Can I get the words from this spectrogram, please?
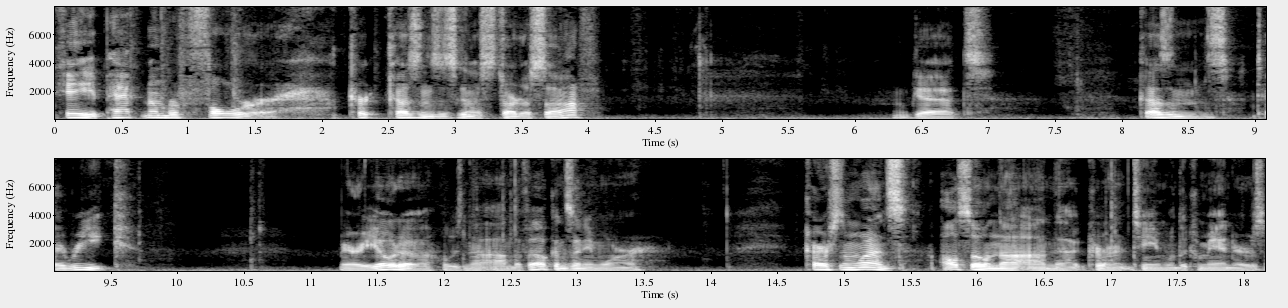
Okay, pack number four. Kirk Cousins is going to start us off. We've got Cousins, Tyreek, Mariota, who's not on the Falcons anymore. Carson Wentz, also not on that current team with the Commanders.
